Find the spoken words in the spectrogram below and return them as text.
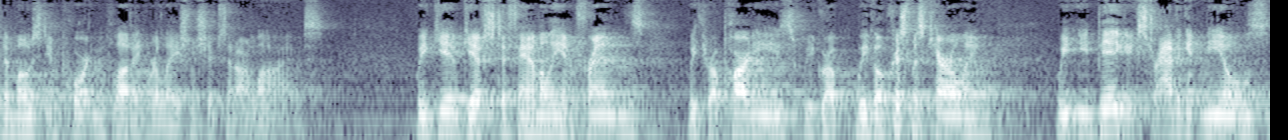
the most important loving relationships in our lives. We give gifts to family and friends. We throw parties. We, grow, we go Christmas caroling. We eat big, extravagant meals.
